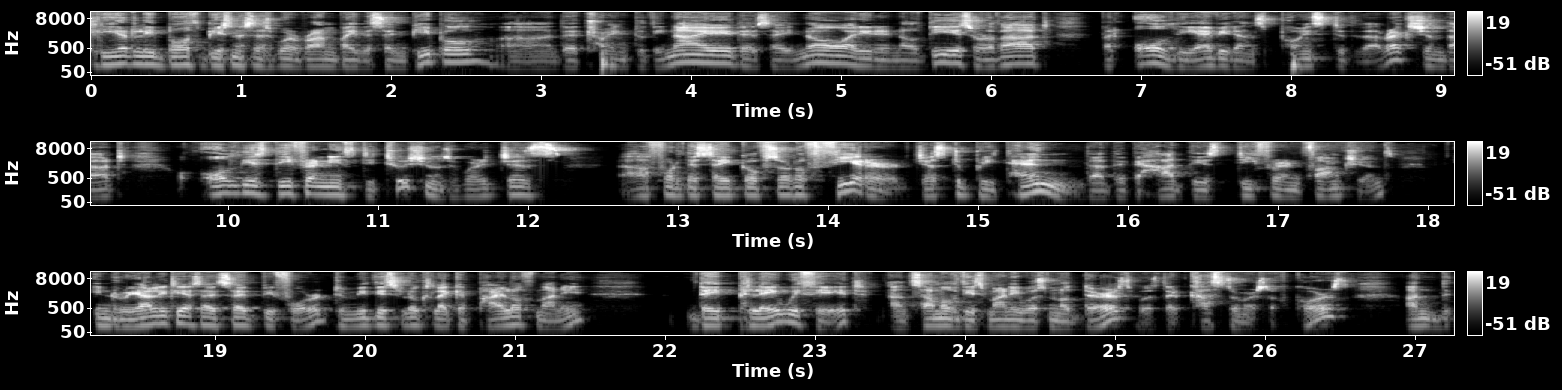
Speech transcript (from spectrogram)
clearly both businesses were run by the same people. Uh, they're trying to deny. it. They say, no, I didn't know this or that. But all the evidence points to the direction that all these different institutions were just uh, for the sake of sort of theater, just to pretend that they had these different functions. In reality, as I said before, to me, this looks like a pile of money. They play with it, and some of this money was not theirs, was their customers, of course. And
